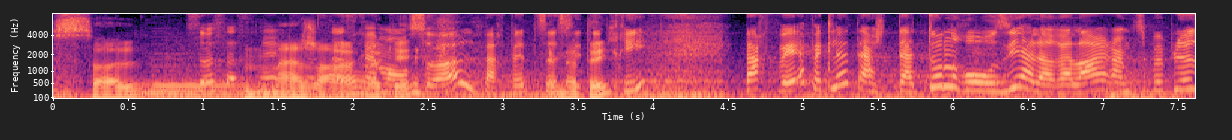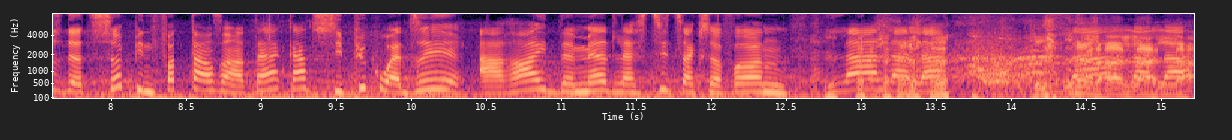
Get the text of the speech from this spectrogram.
Sol. Ça, ça serait, Majeur, ça serait mon sol. Parfait, ça C'est écrit. Parfait. Fait que là, ta, ta toune rosier, elle aurait l'air un petit peu plus de ça. Puis une fois de temps en temps, quand tu sais plus quoi dire, arrête de mettre de la style de saxophone. La, la, la. La, la, la.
